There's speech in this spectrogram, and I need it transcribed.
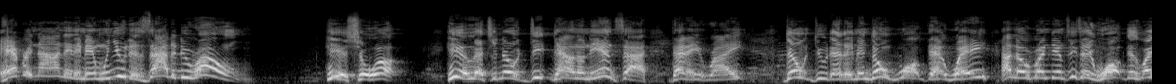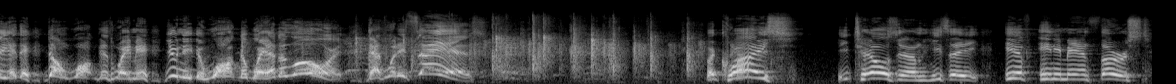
Every now and then, amen, when you desire to do wrong, he'll show up. He'll let you know deep down on the inside, that ain't right. Don't do that, amen. Don't walk that way. I know Run DMC say, walk this way. Don't walk this way, man. You need to walk the way of the Lord. That's what he says. But Christ, he tells them, he say, if any man thirst,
